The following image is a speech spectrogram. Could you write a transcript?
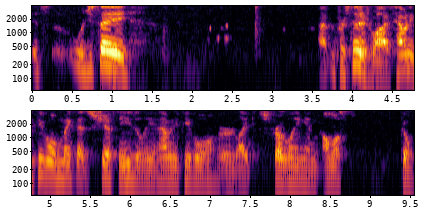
it's would you say uh, percentage wise, how many people make that shift easily, and how many people are like struggling and almost go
